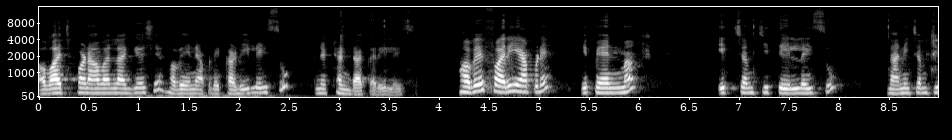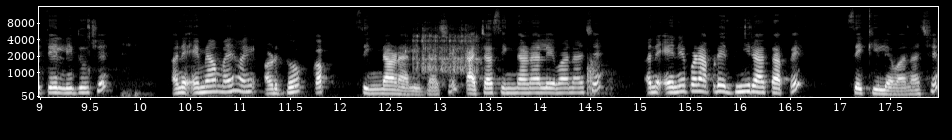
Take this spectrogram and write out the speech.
અવાજ પણ આવવા લાગ્યો છે. હવે એને આપણે કાઢી લઈશું અને ઠંડા કરી લઈશું. હવે ફરી આપણે એ પેનમાં એક ચમચી તેલ લઈશું. નાની ચમચી તેલ લીધું છે અને એમાં મેં અહીં અડધો કપ સિંગદાણા લીધા છે, કાચા સિંગદાણા લેવાના છે અને એને પણ આપણે ધીરા તાપે શેકી લેવાના છે.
